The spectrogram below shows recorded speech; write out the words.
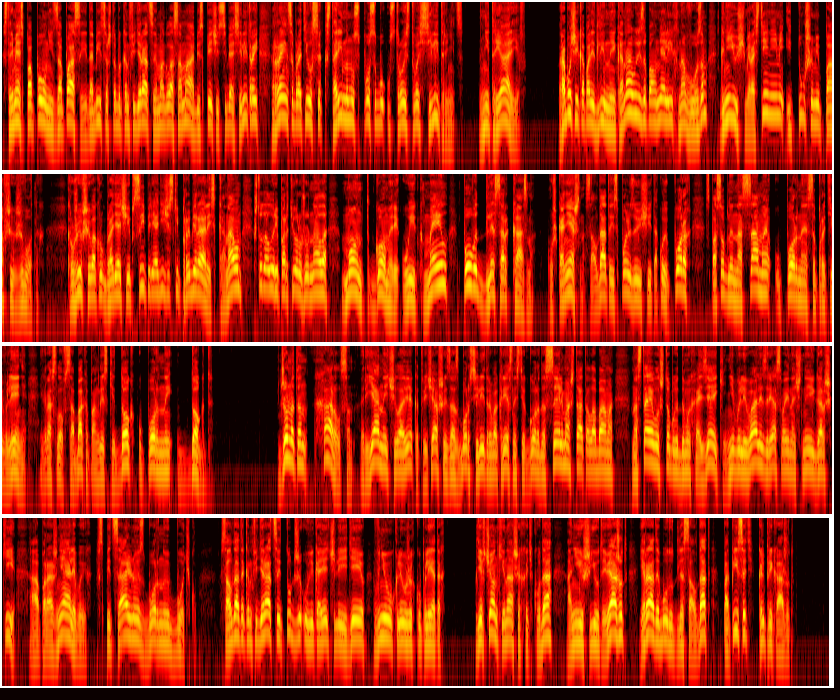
Стремясь пополнить запасы и добиться, чтобы конфедерация могла сама обеспечить себя селитрой, Рейнс обратился к старинному способу устройства селитрениц — нитриариев. Рабочие копали длинные канавы и заполняли их навозом, гниющими растениями и тушами павших животных. Кружившие вокруг бродячие псы периодически пробирались к канавам, что дало репортеру журнала «Монтгомери Уик Мейл» повод для сарказма. Уж, конечно, солдаты, использующие такой порох, способны на самое упорное сопротивление. Игра слов «собака» по-английски «dog» — упорный «dogged». Джонатан Харлсон, рьяный человек, отвечавший за сбор селитры в окрестностях города Сельма, штат Алабама, настаивал, чтобы домохозяйки не выливали зря свои ночные горшки, а опорожняли бы их в специальную сборную бочку. Солдаты конфедерации тут же увековечили идею в неуклюжих куплетах. «Девчонки наши хоть куда, они и шьют, и вяжут, и рады будут для солдат пописать, коль прикажут».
